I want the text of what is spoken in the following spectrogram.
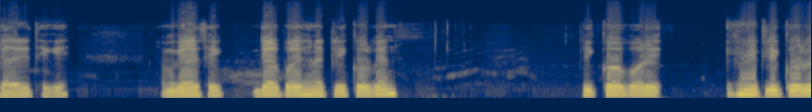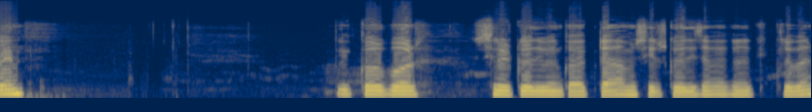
গ্যালারি থেকে। আমি গ্যালারি থেকে দেওয়ার পরে এখানে ক্লিক করবেন। ক্লিক করার পরে এখানে ক্লিক করবেন। ক্লিক করার পর সিলেক্ট করে দিবেন কয়েকটা। আমি সিলেক্ট করে দিয়েছি এখানে ক্লিক করবেন।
